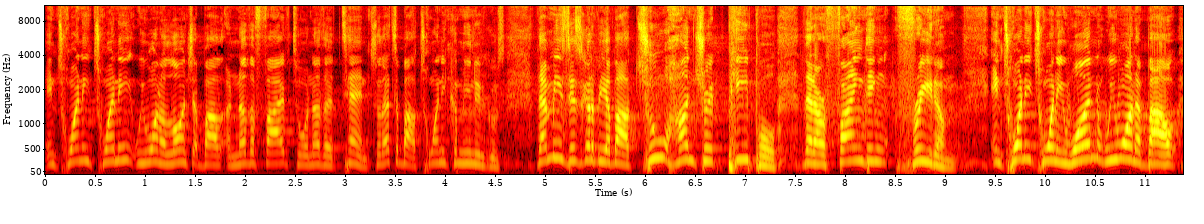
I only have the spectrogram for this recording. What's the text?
In 2020, we want to launch about another five to another 10. So that's about 20 community groups. That means there's going to be about 200 people that are finding freedom. In 2021, we want about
